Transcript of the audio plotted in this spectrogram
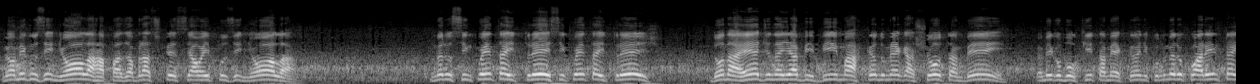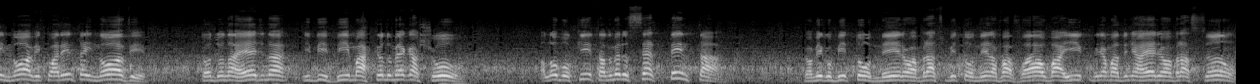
Meu amigo Zinhola, rapaz. Abraço especial aí pro Zinhola. Número 53, 53. Dona Edna e a Bibi marcando o Mega Show também. Meu amigo Buquita Mecânico. Número 49, 49. Então, Dona Edna e Bibi marcando o Mega Show. Alô, Buquita. Número 70. Meu amigo Bitoneira, um abraço Bitoneira, Vaval, Baíco, minha madrinha aérea, um abração.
